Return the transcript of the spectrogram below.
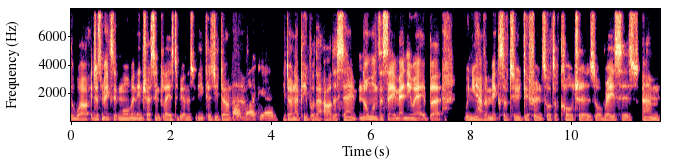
the world. It just makes it more of an interesting place, to be honest with you, because you don't oh, have God, yeah. you don't have people that are the same. No one's the same anyway, but when you have a mix of two different sorts of cultures or races, um,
